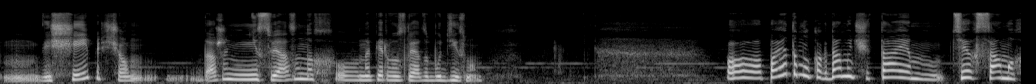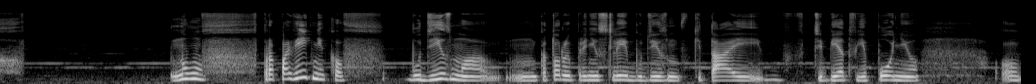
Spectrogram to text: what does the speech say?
вещей, причем даже не связанных, э, на первый взгляд, с буддизмом. А, поэтому, когда мы читаем тех самых ну, проповедников буддизма, которые принесли буддизм в Китай, в Тибет, в Японию, э,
